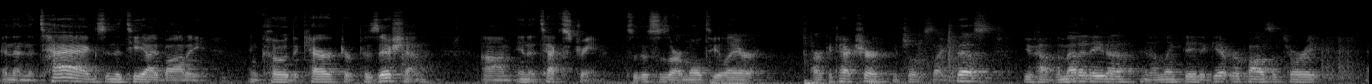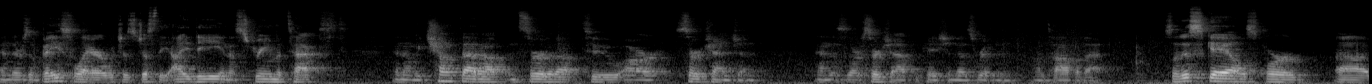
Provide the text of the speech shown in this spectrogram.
and then the tags in the TEI body encode the character position um, in a text stream. So this is our multi-layer architecture, which looks like this. You have the metadata in a linked data Git repository, and there's a base layer, which is just the ID and a stream of text, and then we chunk that up and serve it up to our search engine. And this is our search application that's written on top of that. So this scales for uh,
